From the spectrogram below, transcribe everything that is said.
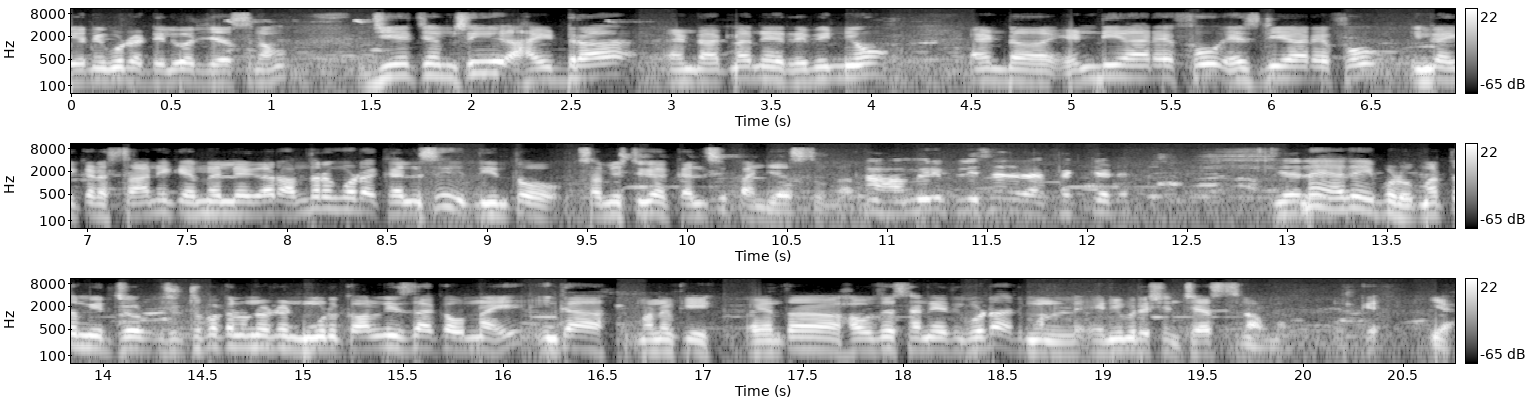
ఇవన్నీ కూడా డెలివరీ చేస్తున్నాం జిహెచ్ఎంసీ హైడ్రా అండ్ అట్లానే రెవెన్యూ అండ్ ఎన్డీఆర్ఎఫ్ ఎస్డిఆర్ఎఫ్ ఇంకా ఇక్కడ స్థానిక ఎమ్మెల్యే గారు అందరం కూడా కలిసి దీంతో సమిష్టిగా కలిసి పనిచేస్తున్నారు. అదే ఇప్పుడు మొత్తం మీరు చుట్టుపక్కల ఉన్నటువంటి మూడు కాలనీస్ దాకా ఉన్నాయి. ఇంకా మనకి ఎంత హౌసెస్ అనేది కూడా అది మనం ఎన్యూమరేషన్ చేస్తున్నాము. Okay yeah.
